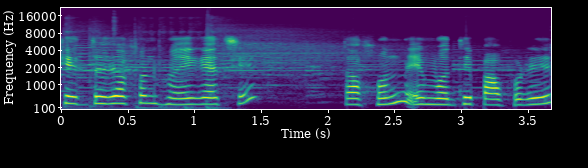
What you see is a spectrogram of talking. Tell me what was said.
সেদ্ধ যখন হয়ে গেছে, তখন এর মধ্যে পাঁপড়ের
